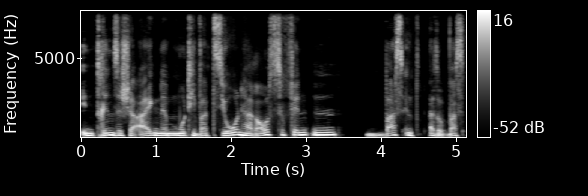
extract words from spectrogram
intrinsische eigene Motivation herauszufinden, was, in, also was,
